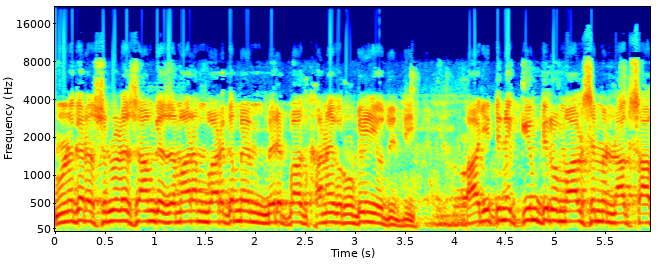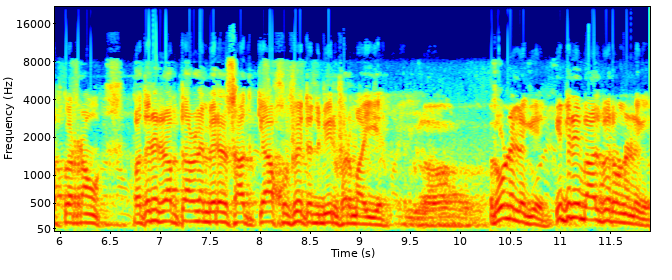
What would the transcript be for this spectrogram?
انہوں نے کہا رسول اللہ علیہ السلام کے زمانہ مبارکہ میں میرے پاس کھانے کی روٹی نہیں ہوتی تھی۔ آج اتنے قیمتی رومال سے میں ناک صاف کر رہا ہوں۔ پتہ نہیں رب تعالیٰ نے میرے ساتھ کیا خفیہ تدبیر فرمائی ہے۔ رونے لگے۔ اتنی بات پہ رونے لگے۔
